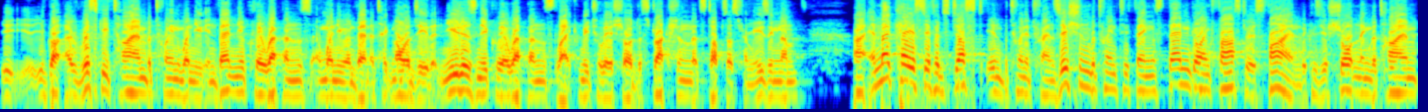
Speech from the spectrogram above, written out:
you, have got a risky time between when you invent nuclear weapons and when you invent a technology that neuters nuclear weapons, like mutually assured destruction, that stops us from using them. Uh, in that case, if it's just in between a transition between two things, then going faster is fine because you're shortening the time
